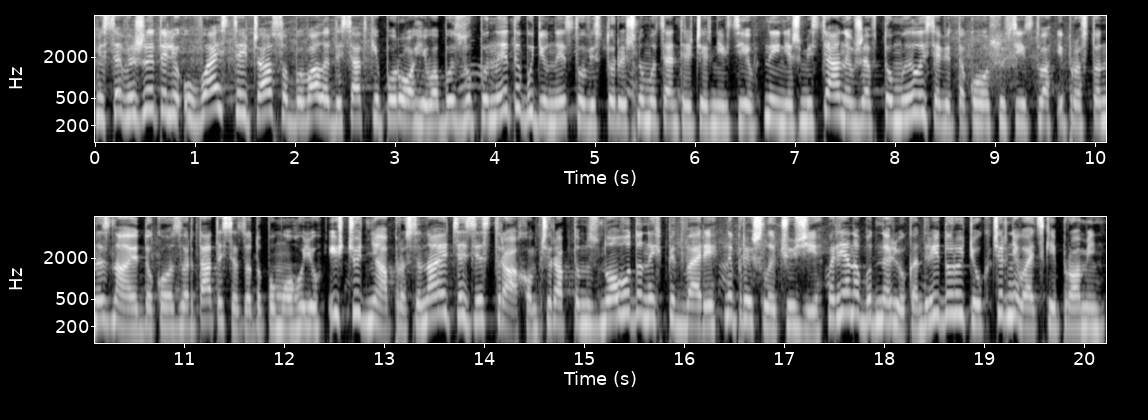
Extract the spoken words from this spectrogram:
Місцеві жителі увесь цей час оббивали десятки порогів, аби зупинити будівництво в історичному центрі Чернівців. Нині ж містяни вже втомилися від такого сусідства і просто не знають до кого звертатися за допомогою. І щодня просинаються зі страхом, чи раптом знову до них під двері не прийшли чужі. Мар'яна Боднарюк, Андрій Доротюк, Чернівецький промінь.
